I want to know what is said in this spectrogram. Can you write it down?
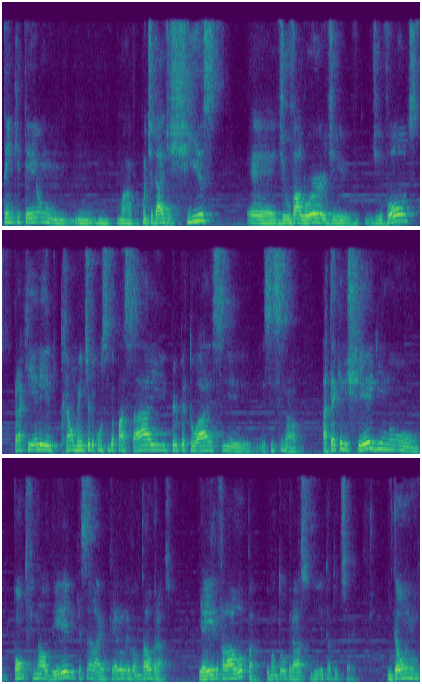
tem que ter um, um, uma quantidade X é, de um valor de, de volts para que ele realmente ele consiga passar e perpetuar esse, esse sinal. Até que ele chegue no ponto final dele, que é, sei lá, eu quero levantar o braço. E aí ele fala, opa, levantou o braço ali, está tudo certo. Então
